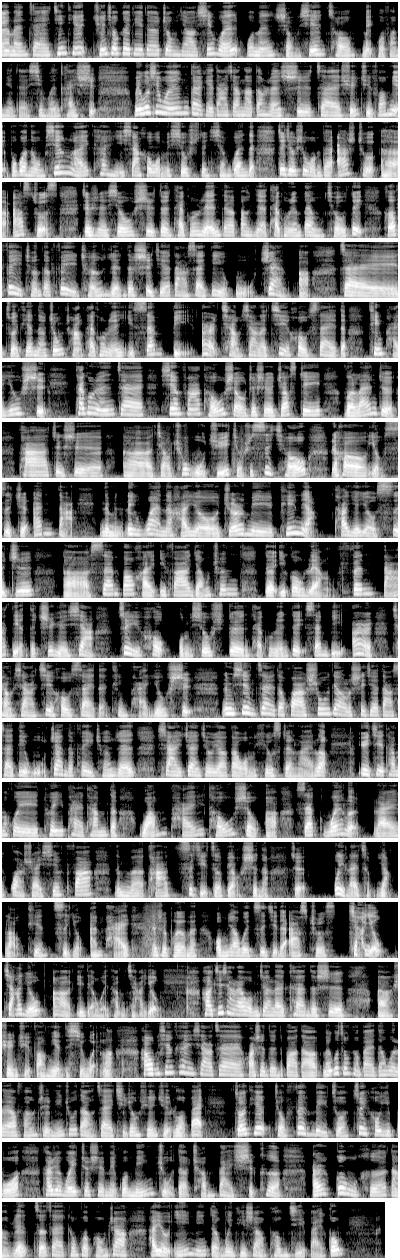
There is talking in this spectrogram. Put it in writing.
朋友们，在今天全球各地的重要新闻，我们首先从美国方面的新闻开始。美国新闻带给大家呢，当然是在选举方面。不过呢，我们先来看一下和我们休斯顿相关的，这就是我们的 Astro 呃 Astros，就是休斯顿太空人的棒的太空人棒球队和费城的费城人的世界大赛第五战啊，在昨天呢，中场太空人以三比二抢下了季后赛的听牌优。优势，太空人在先发投手，这是 Justin Verlander，他这个是呃缴出五局九十四球，然后有四支安打。那么另外呢，还有 Jeremy Pena，他也有四支。呃，三包含一发阳春的，一共两分打点的支援下，最后我们休斯顿太空人队三比二抢下季后赛的听牌优势。那么现在的话，输掉了世界大赛第五战的费城人，下一站就要到我们休斯顿来了。预计他们会推派他们的王牌投手啊，Zack Wheeler 来挂帅先发。那么他自己则表示呢，这。未来怎么样？老天自有安排。但是朋友们，我们要为自己的 Astros 加油，加油啊！一定要为他们加油。好，接下来我们就要来看的是啊选举方面的新闻了。好，我们先看一下在华盛顿的报道。美国总统拜登为了要防止民主党在其中选举落败。昨天就奋力做最后一搏，他认为这是美国民主的成败时刻，而共和党人则在通货膨胀还有移民等问题上抨击白宫。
